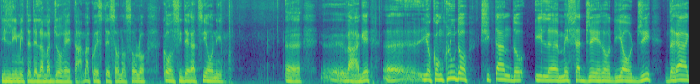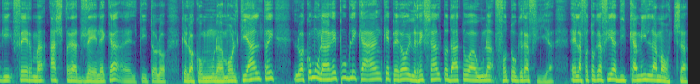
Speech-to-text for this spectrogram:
il limite della maggiore età, ma queste sono solo considerazioni eh, eh vaghe. Eh, io concludo citando il messaggero di oggi, Draghi ferma AstraZeneca, è il titolo che lo accomuna a molti altri, lo accomuna a Repubblica anche però il risalto dato a una fotografia. È la fotografia di Camilla Moccia,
